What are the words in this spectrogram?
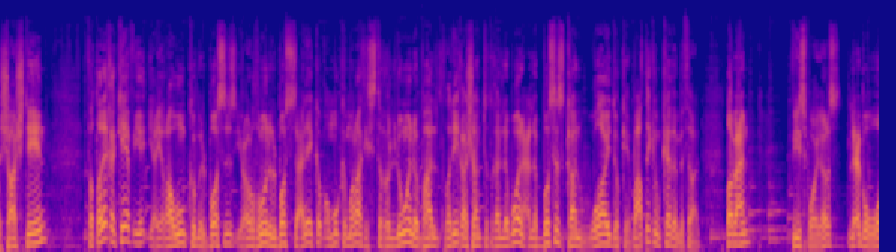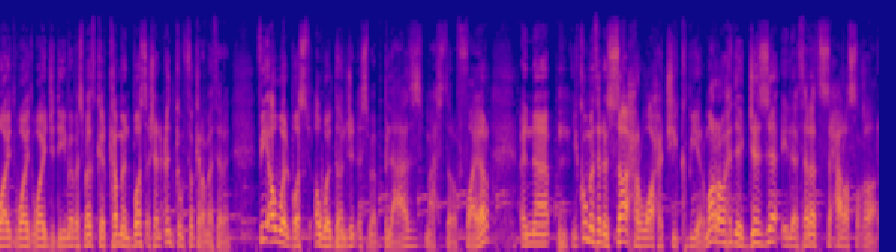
شاشتين. فطريقة كيف يعني يراونكم ال bosses يعرضون ال bosses عليكم أو ممكن مرات يستغلون بهالطريقة عشان تتغلبون على ال bosses كان وايد okay. بعطيكم كذا مثال. طبعا في spoilers لعبة وايد وايد وايد قديمة بس بذكر كم من boss عشان عندكم فكرة مثلا. في أول boss أول dungeon اسمه Blaaz Master of Fire انه يكون مثلا ساحر واحد شي كبير مرة واحدة يتجزأ إلى ثلاث سحرة صغار.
